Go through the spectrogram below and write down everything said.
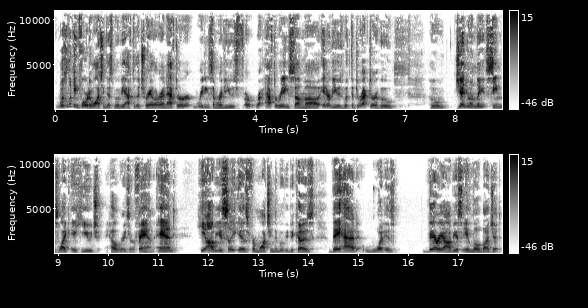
was looking forward to watching this movie after the trailer and after reading some reviews, or after reading some uh, interviews with the director, who who genuinely seems like a huge Hellraiser fan, and he obviously is from watching the movie because they had what is very obvious a low budget,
